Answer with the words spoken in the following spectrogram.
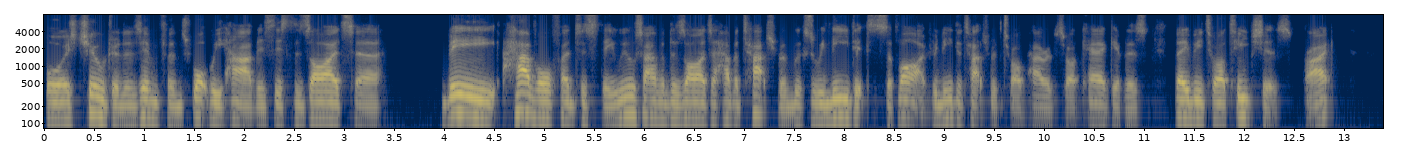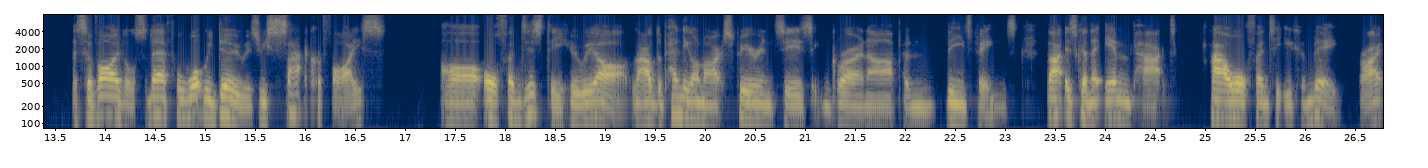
or as children, as infants, what we have is this desire to be have authenticity. We also have a desire to have attachment because we need it to survive. We need attachment to our parents, to our caregivers, maybe to our teachers, right? A survival. So therefore, what we do is we sacrifice our authenticity, who we are. Now, depending on our experiences in growing up and these things, that is going to impact how authentic you can be, right?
